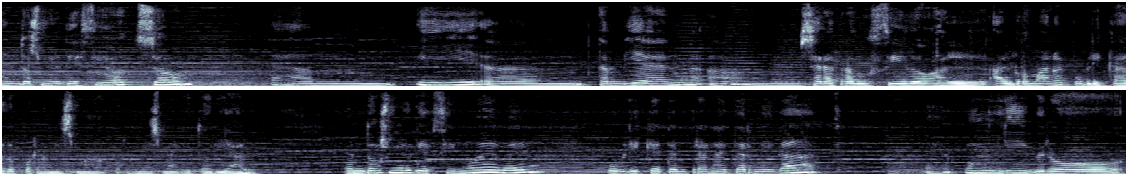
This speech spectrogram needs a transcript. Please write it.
en 2018 y también será traducido al, romano y publicado por la, misma, por la misma editorial. En 2019 publiqué Temprana Eternidad, eh, un libro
